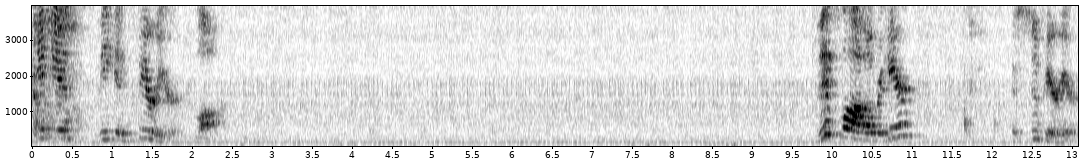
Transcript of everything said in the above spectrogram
it is the inferior law. This law over here is superior.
